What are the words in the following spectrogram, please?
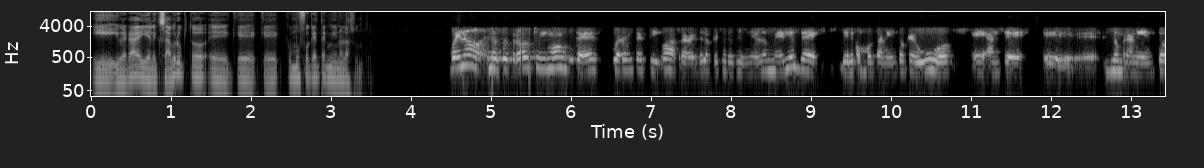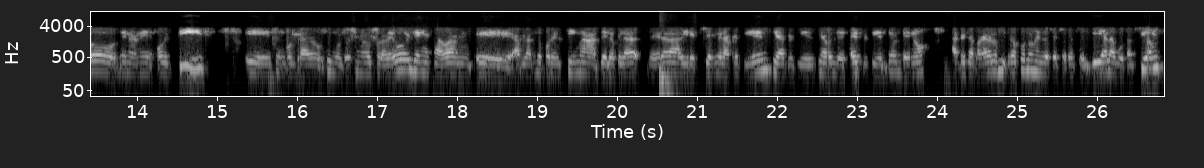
y, y, ¿verdad? y el exabrupto, eh, que, cómo fue que terminó el asunto. Bueno, nosotros tuvimos, ustedes fueron testigos a través de lo que se recibió en los medios de, del comportamiento que hubo eh, ante eh, nombramiento de Nane Ortiz. Eh, se encontraron, se encontró senador fuera de orden, estaban eh, hablando por encima de lo que era la dirección de la presidencia, presidencia orde- el presidente ordenó a que se apagaran los micrófonos en lo que se resolvía la votación.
